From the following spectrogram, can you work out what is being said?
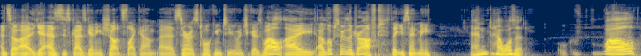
And so, uh, yeah, as this guy's getting shots, like um, uh, Sarah's talking to you, and she goes, "Well, I I looked through the draft that you sent me. and how was it? Well,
